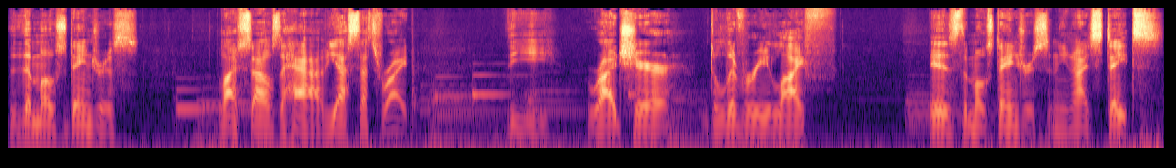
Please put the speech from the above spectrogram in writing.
the most dangerous lifestyles to have. Yes, that's right. The rideshare delivery life is the most dangerous in the United States,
